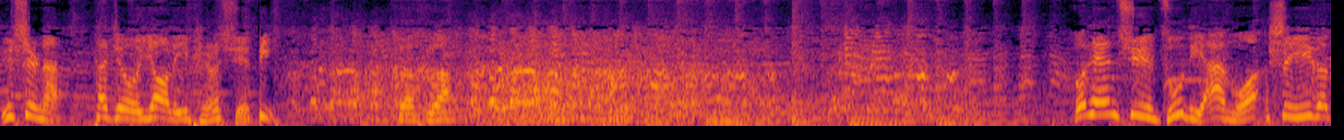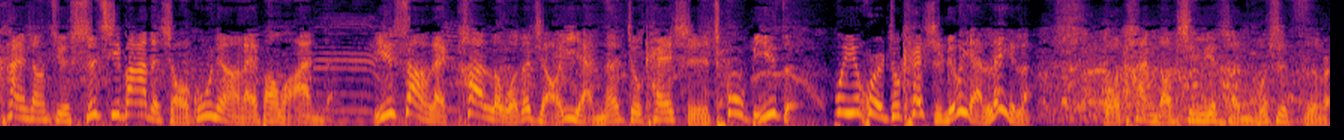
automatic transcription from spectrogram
于是呢，他就要了一瓶雪碧，呵呵。昨天去足底按摩，是一个看上去十七八的小姑娘来帮我按的。一上来看了我的脚一眼呢，就开始抽鼻子，不一会儿就开始流眼泪了。我看到心里很不是滋味，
